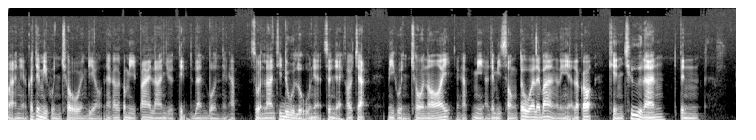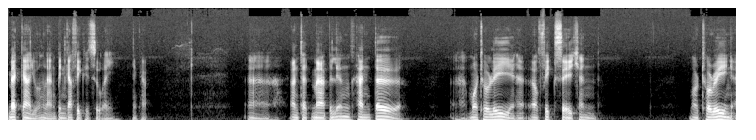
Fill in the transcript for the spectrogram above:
มาเนี่ยก็จะมีหุ่นโชว์อย่างเดียวนะครับแล้วก็มีป้ายร้านอยู่ติดด้านบนนะครับ ส่วนร้านที่ดูหรูเนี่ยส่วนใหญ่เขาจะมีหุ่นโชว์น้อยนะครับมีอาจจะมี 2 ตัวอะไรบ้างอะไรเงี้ยแล้วก็เขียนชื่อร้านเป็นแบ็กกราวอยู่ข้างหลังเป็นกราฟิกสวยๆนะครับอันถัดมาเป็นเรื่อง Hunter Motory ฮะ Fixation Motory เนี่ย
